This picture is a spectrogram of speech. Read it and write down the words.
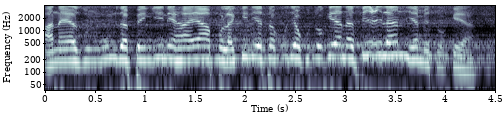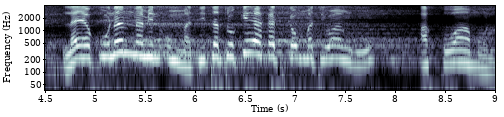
anayazungumza pengine hayapo lakini yatakuja kutokea na fi'lan yametokea. La yakunanna min ummati itatokea katika ummati wangu aqwamun.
